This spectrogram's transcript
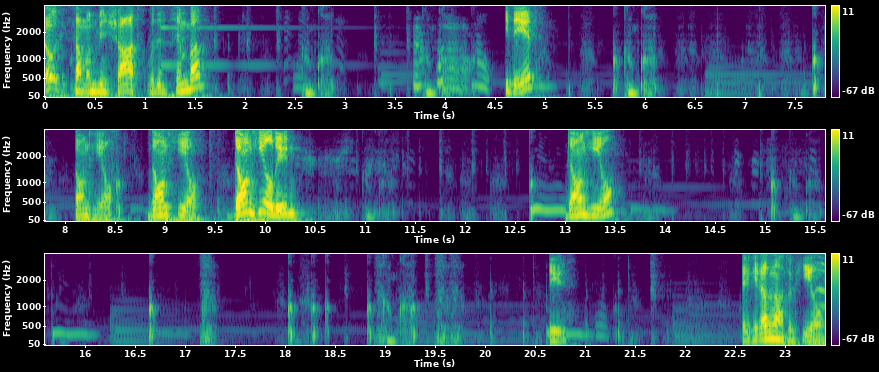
Oh, someone's been shot. Was it Simba? He did? Don't heal. Don't heal. Don't heal, dude. Don't heal. Dude. Okay, he doesn't know how to heal.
